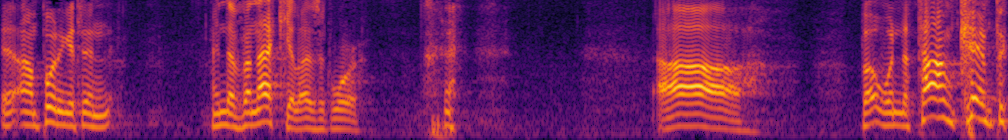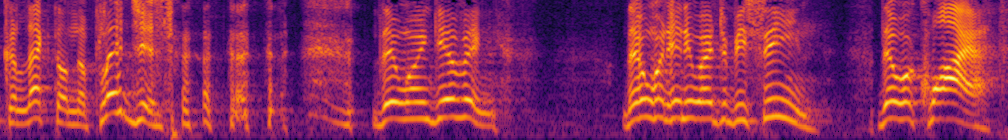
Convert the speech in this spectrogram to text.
I'm putting it in, in the vernacular, as it were. ah, but when the time came to collect on the pledges, they weren't giving. They weren't anywhere to be seen. They were quiet.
